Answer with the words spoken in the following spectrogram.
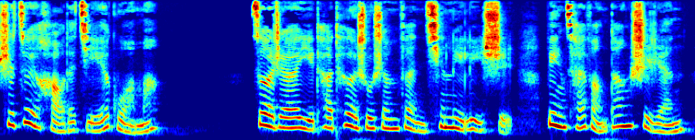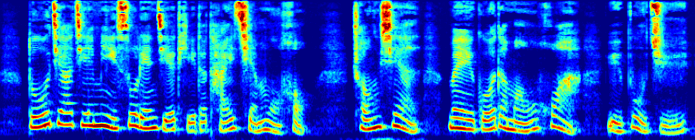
是最好的结果吗？作者以他特殊身份亲历历史，并采访当事人，独家揭秘苏联解体的台前幕后，重现美国的谋划与布局。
